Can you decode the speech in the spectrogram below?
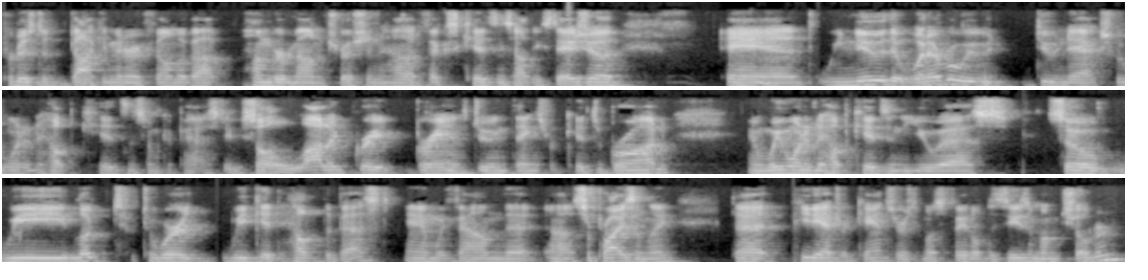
produced a documentary film about hunger, malnutrition, and how that affects kids in Southeast Asia. And we knew that whatever we would do next, we wanted to help kids in some capacity. We saw a lot of great brands doing things for kids abroad, and we wanted to help kids in the U.S. So we looked to where we could help the best, and we found that, uh, surprisingly, that pediatric cancer is the most fatal disease among children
